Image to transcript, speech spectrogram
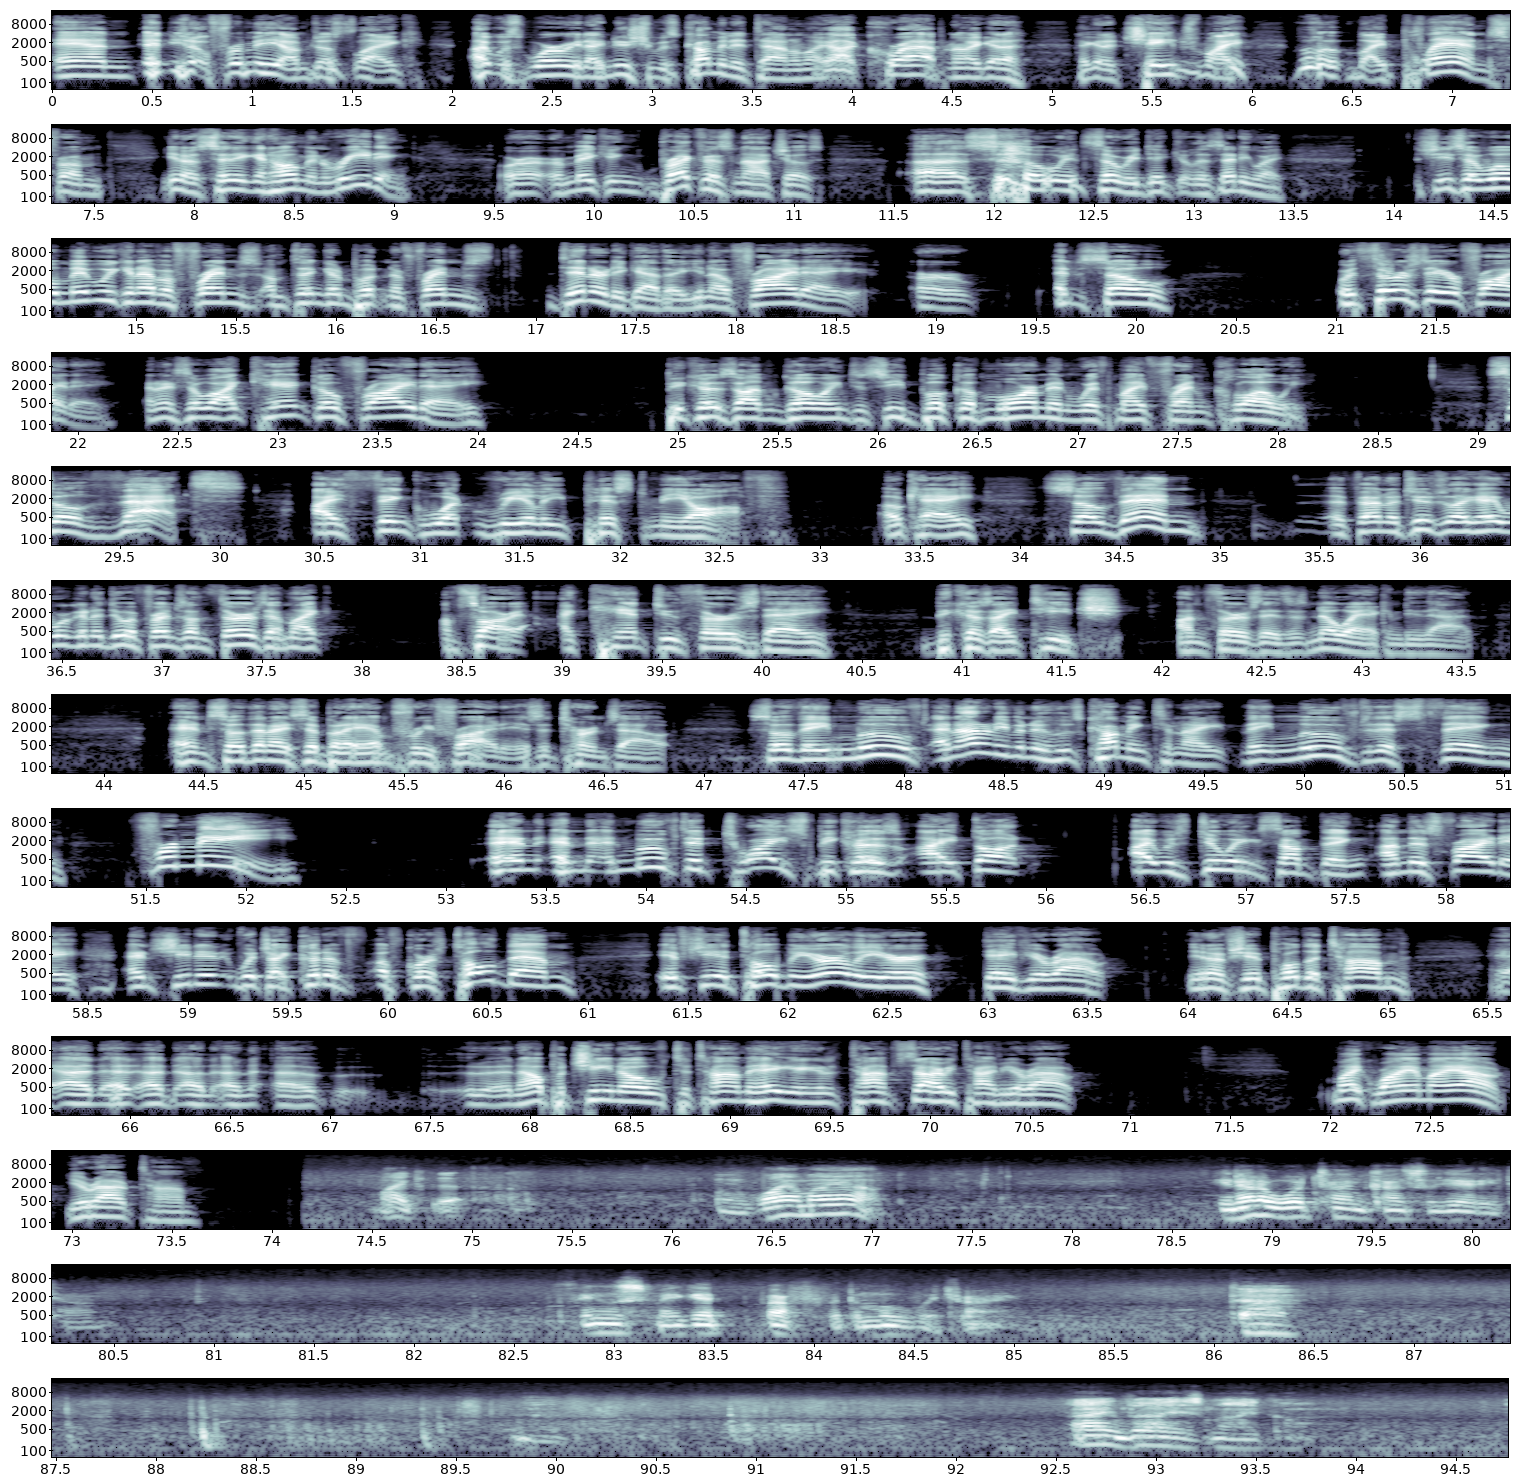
And, and you know, for me, I'm just like I was worried. I knew she was coming to town. I'm like, oh crap! Now I gotta I gotta change my my plans from you know sitting at home and reading or, or making breakfast nachos. Uh, so it's so ridiculous. Anyway, she said, well, maybe we can have a friends. I'm thinking of putting a friends dinner together. You know, Friday or and so or Thursday or Friday. And I said, well, I can't go Friday because I'm going to see Book of Mormon with my friend Chloe. So that's, I think, what really pissed me off. Okay. So then I found out Tuesday, like, hey, we're going to do a friends on Thursday. I'm like, I'm sorry, I can't do Thursday because I teach on Thursdays. There's no way I can do that. And so then I said, but I am free Friday, as it turns out. So they moved, and I don't even know who's coming tonight. They moved this thing for me and, and, and moved it twice because I thought I was doing something on this Friday, and she didn't, which I could have, of course, told them if she had told me earlier, Dave, you're out. You know, if she had pulled a Tom, a, a, a, an Al Pacino to Tom Hagen, Tom, sorry, Tom, you're out. Mike, why am I out? You're out, Tom. Mike, uh, why am I out? You're not a wartime consigliere, Tom. Things may get rough with the move we're trying. Tom. I advise, Michael.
